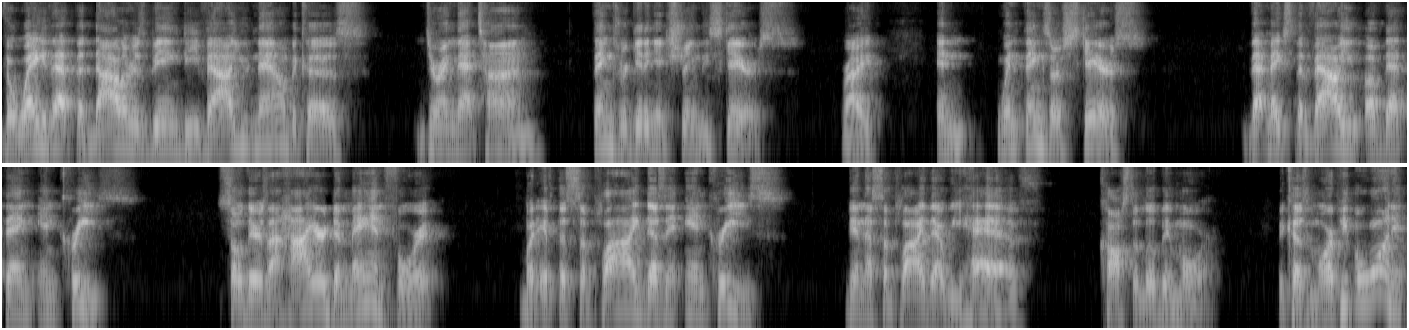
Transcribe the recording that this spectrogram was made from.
the way that the dollar is being devalued now because during that time things were getting extremely scarce right? And when things are scarce that makes the value of that thing increase. So there's a higher demand for it but if the supply doesn't increase then the supply that we have costs a little bit more because more people want it.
